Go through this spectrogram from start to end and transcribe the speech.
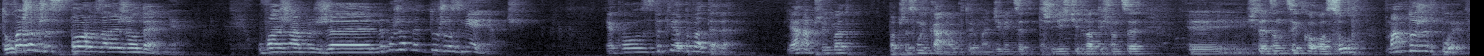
to uważam, że sporo zależy ode mnie. Uważam, że my możemy dużo zmieniać jako zwykli obywatele. Ja na przykład poprzez mój kanał, który ma 932 tysiące yy, śledzących go osób, mam duży wpływ.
